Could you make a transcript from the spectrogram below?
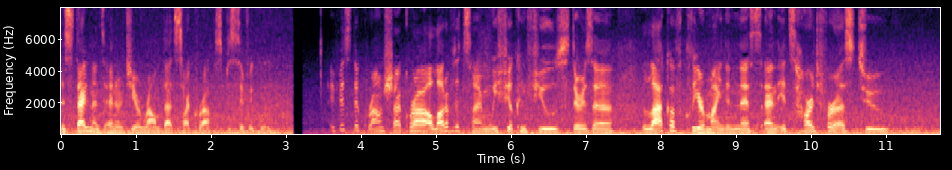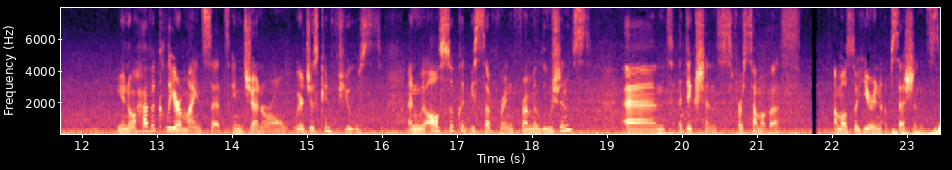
the stagnant energy around that chakra specifically. If it's the crown chakra, a lot of the time we feel confused. There is a lack of clear mindedness, and it's hard for us to, you know, have a clear mindset in general. We're just confused, and we also could be suffering from illusions and addictions for some of us. I'm also hearing obsessions.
